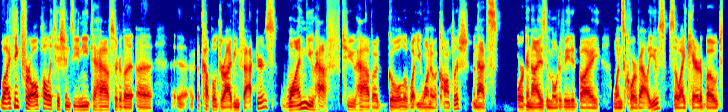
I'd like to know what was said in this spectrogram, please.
well, I think for all politicians, you need to have sort of a, a, a couple driving factors. One, you have to have a goal of what you want to accomplish, and that's organized and motivated by one's core values. So I cared about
